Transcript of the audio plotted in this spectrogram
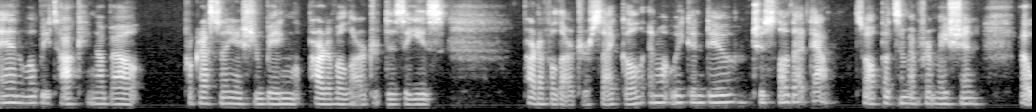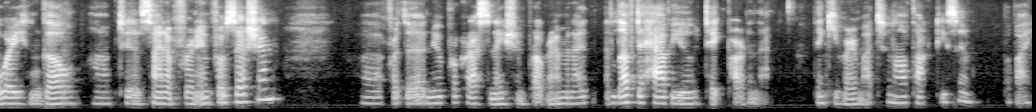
And we'll be talking about procrastination being part of a larger disease, part of a larger cycle, and what we can do to slow that down. So I'll put some information about where you can go uh, to sign up for an info session uh, for the new procrastination program. And I'd, I'd love to have you take part in that. Thank you very much, and I'll talk to you soon. Bye bye.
